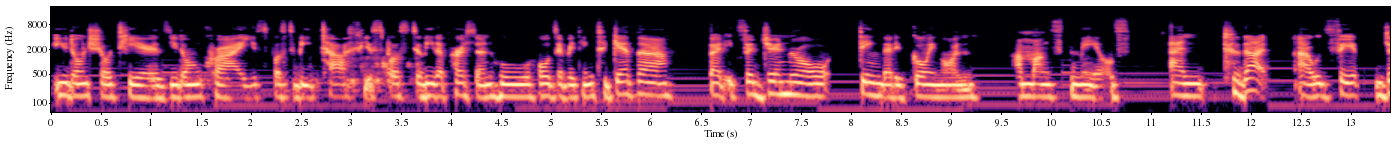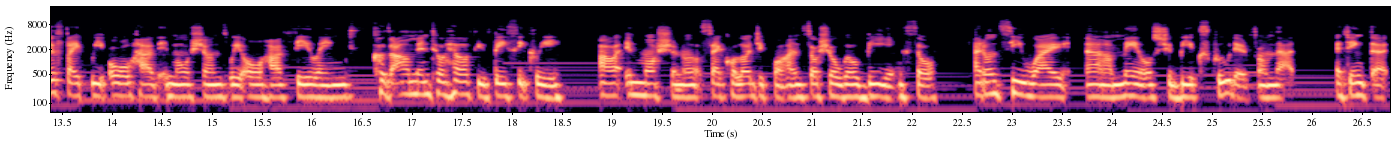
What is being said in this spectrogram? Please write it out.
you don't show tears, you don't cry, you're supposed to be tough, you're supposed to be the person who holds everything together. But it's a general thing that is going on amongst males. And to that, I would say, just like we all have emotions, we all have feelings, because our mental health is basically our emotional, psychological, and social well being. So I don't see why uh, males should be excluded from that. I think that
